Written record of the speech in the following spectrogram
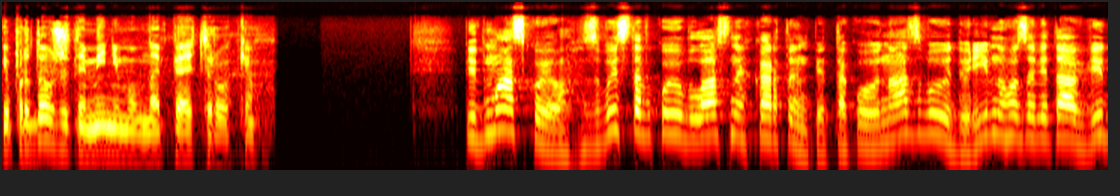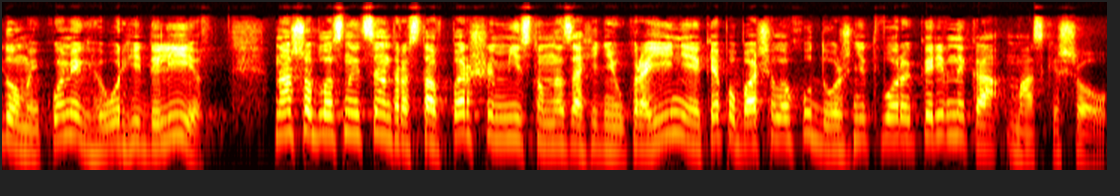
і продовжити мінімум на 5 років. Під маскою з виставкою власних картин під такою назвою до Рівного завітав відомий комік Георгій Делієв. Наш обласний центр став першим містом на західній Україні, яке побачило художні твори керівника маски шоу.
